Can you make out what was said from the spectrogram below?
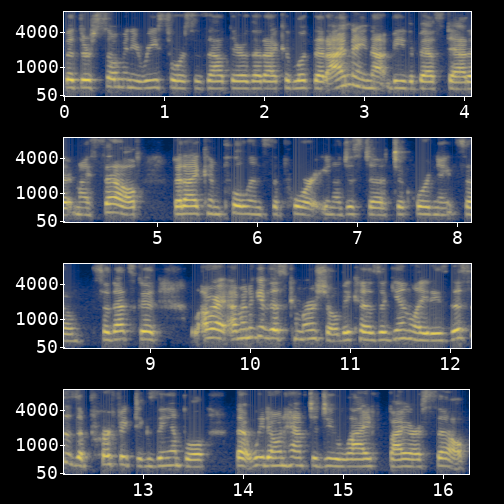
but there's so many resources out there that I could look that I may not be the best at it myself, but I can pull in support, you know, just to, to coordinate. So so that's good. All right, I'm going to give this commercial because again, ladies, this is a perfect example that we don't have to do life by ourselves.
